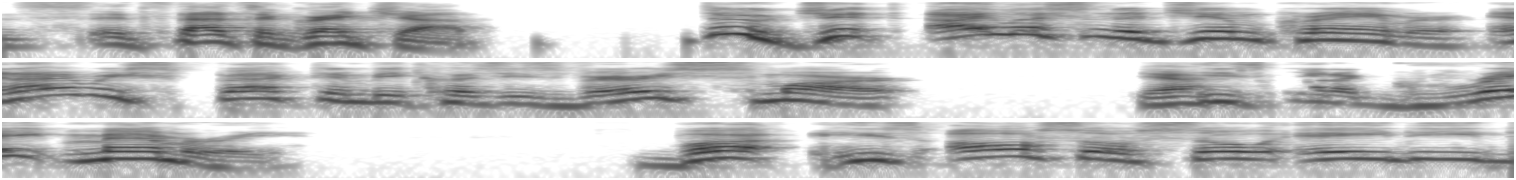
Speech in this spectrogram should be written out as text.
it's it's that's a great job. dude. I listen to Jim Cramer and I respect him because he's very smart. Yeah. He's got a great memory, but he's also so ADD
